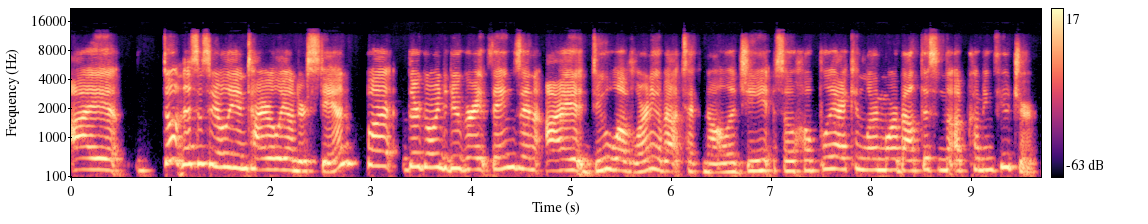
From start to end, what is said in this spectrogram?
I don't necessarily entirely understand, but they're going to do great things. And I do love learning about technology. So hopefully I can learn more about this in the upcoming future.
